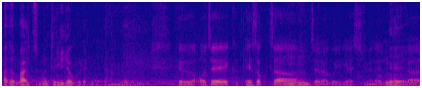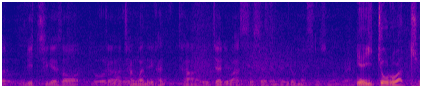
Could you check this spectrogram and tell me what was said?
가서 말씀을 드리려고 그럽니다. 그 어제 그 배석자 문제라고 얘기하시면은 음. 네. 그러니까 우리 측에서 그러니까 장관들이 가- 다 일자리 왔었어야 된다 이런 말씀이신 건가요? 예, 이쪽으로 왔죠.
